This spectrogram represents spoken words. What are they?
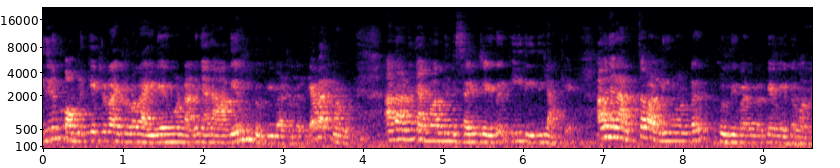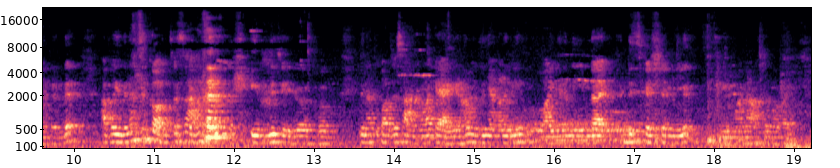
ഇതിലും കോംപ്ലിക്കേറ്റഡ് ആയിട്ടുള്ള ഒരു ഐഡിയയും കൊണ്ടാണ് ഞാൻ ആദ്യം ബാറ്റർ വരയ്ക്കാൻ വരണത് അതാണ് ഞങ്ങൾ അന്ന് ഡിസൈൻ ചെയ്ത് ഈ രീതിയിലാക്കിയത്. അപ്പൊ ഞാൻ അടുത്ത വള്ളിയും കൊണ്ട് കുക്കി പണ്ടൊക്കെ വീണ്ടും വന്നിട്ടുണ്ട്. അപ്പൊ ഇതിനകത്ത് കുറച്ച് സാധനം ഇതിൽ ചെയ്തു വെക്കും. ഇതിനകത്ത് കുറച്ച് സാധനങ്ങളൊക്കെ ചെയ്യണം. ഇത് ഞങ്ങൾ ഇനി ഭയങ്കര നീണ്ട ഡിസ്കഷനിൽ തീരുമാനമാക്കുന്നതായിരിക്കും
